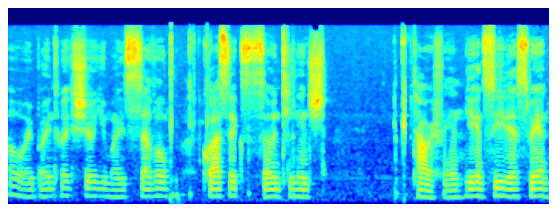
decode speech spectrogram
Hello everybody, like to show you my Seville Classic 17 inch tower fan. You can see this fan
